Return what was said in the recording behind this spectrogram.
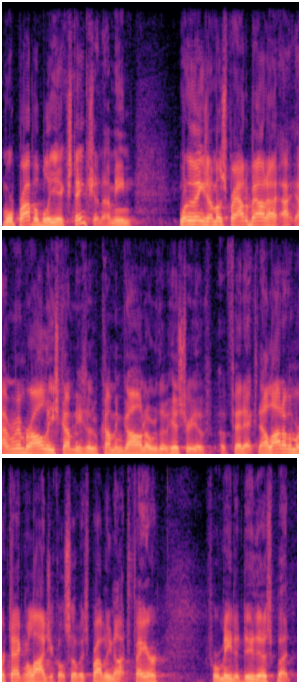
more probably extinction. I mean, one of the things I'm most proud about, I, I, remember all these companies that have come and gone over the history of, of FedEx. Now, a lot of them are technological, so it's probably not fair for me to do this, but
